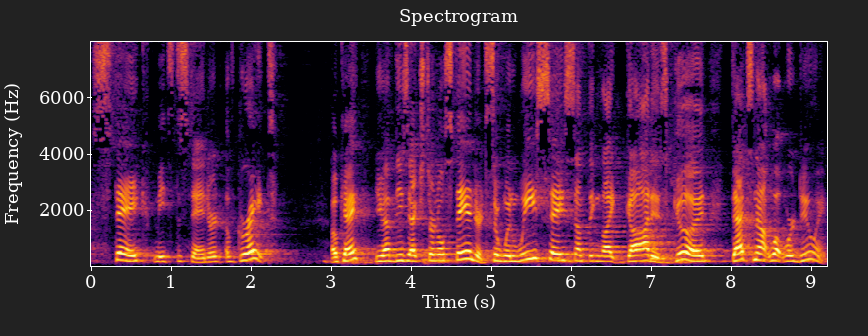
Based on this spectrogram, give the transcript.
Steak meets the standard of great. Okay? You have these external standards. So when we say something like God is good, that's not what we're doing.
